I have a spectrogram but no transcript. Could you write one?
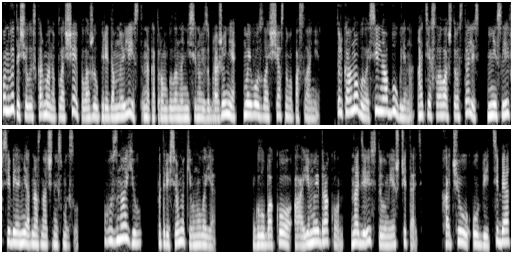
Он вытащил из кармана плаща и положил передо мной лист, на котором было нанесено изображение моего злосчастного послания. Только оно было сильно обуглено, а те слова, что остались, несли в себе неоднозначный смысл. «Узнаю», Потрясенно кивнула я. «Глубоко, Аима и дракон. Надеюсь, ты умеешь читать. Хочу убить тебя,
